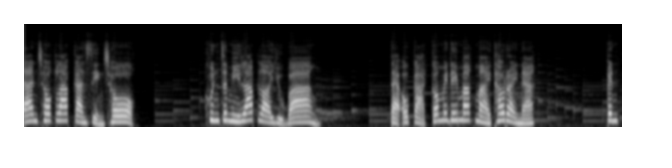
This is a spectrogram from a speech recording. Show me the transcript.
ด้านโชคลาภการเสี่ยงโชค คุณจะมีลาบลอยอยู่บ้าง แต่โอกาสก็ไม่ได้มากมายเท่าไหร่นัก เป็นไป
